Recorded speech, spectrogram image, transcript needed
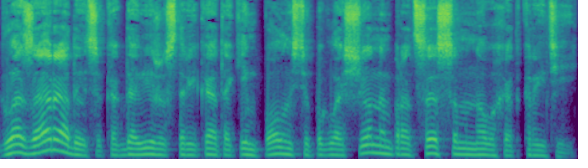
Глаза радуются, когда вижу старика таким полностью поглощенным процессом новых открытий.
